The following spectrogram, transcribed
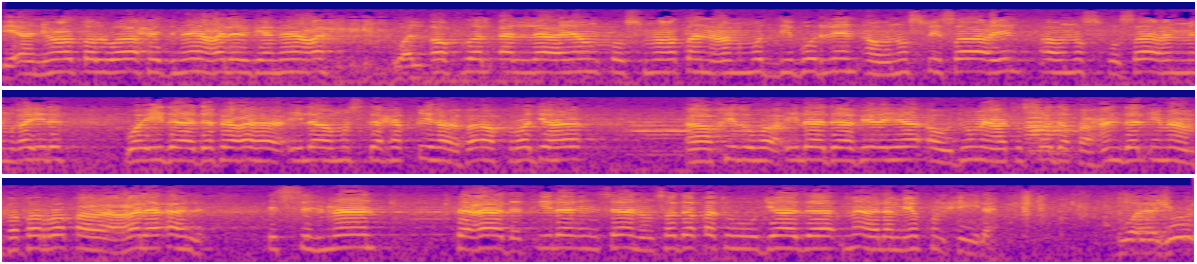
بأن يعطى الواحد ما على الجماعة والأفضل ألا ينقص معطى عن مد بر أو نصف صاع أو نصف صاع من غيره وإذا دفعها إلى مستحقها فأخرجها آخذها إلى دافعها أو جمعت الصدقة عند الإمام ففرقها على أهل السهمان فعادت إلى إنسان صدقته جاز ما لم يكن حيلة. ويجوز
